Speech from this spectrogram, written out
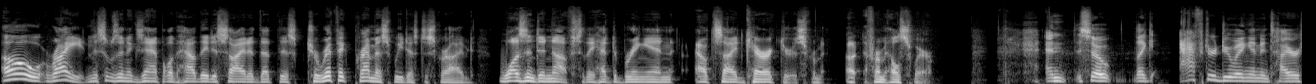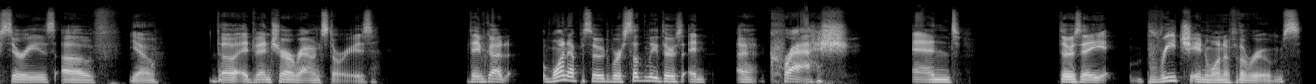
Oh, right. And this was an example of how they decided that this terrific premise we just described wasn't enough, so they had to bring in outside characters from uh, from elsewhere. And so, like, after doing an entire series of, you know, the adventure around stories, they've got one episode where suddenly there's an, a crash and there's a breach in one of the rooms,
